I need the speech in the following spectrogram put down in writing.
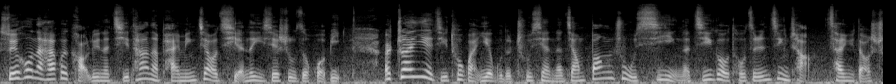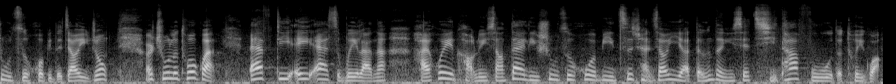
随后呢还会考虑呢其他呢排名较前的一些数字货币，而专业。及托管业务的出现呢，将帮助吸引呢机构投资人进场，参与到数字货币的交易中。而除了托管，FDAS 未来呢还会考虑像代理数字货币资产交易啊等等一些其他服务的推广。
